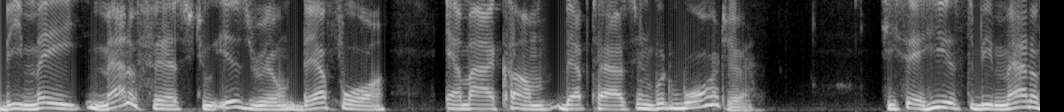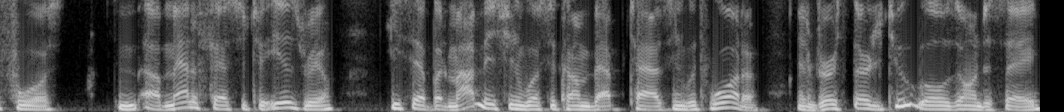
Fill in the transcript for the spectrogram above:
be made manifest to Israel, therefore am I come baptizing with water. He said he is to be manifest, uh, manifested to Israel. He said, but my mission was to come baptizing with water. And verse 32 goes on to say,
